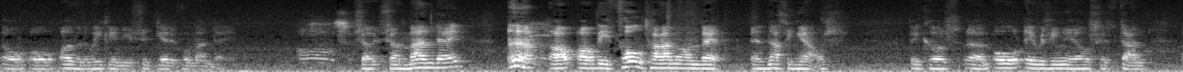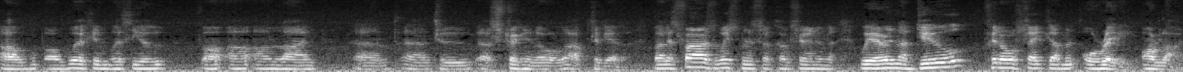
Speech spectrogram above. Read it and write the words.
or, or over the weekend, you should get it for Monday. Awesome. So, so Monday, I'll, I'll be full time on that and nothing else, because um, all everything else is done. I'll, I'll working with you uh, uh, online um, uh, to uh, string it all up together. But as far as Westminster are concerned, we are in a dual federal state government already online.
